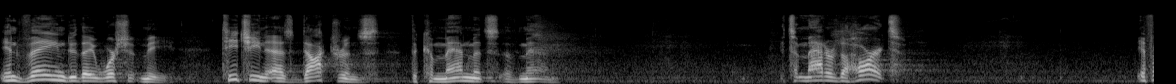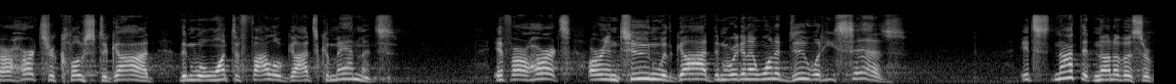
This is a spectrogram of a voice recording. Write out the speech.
In vain do they worship me, teaching as doctrines the commandments of men. It's a matter of the heart. If our hearts are close to God, then we'll want to follow God's commandments. If our hearts are in tune with God, then we're going to want to do what He says. It's not that none of us are,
